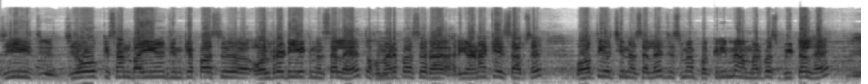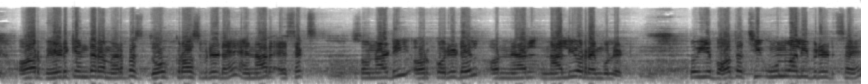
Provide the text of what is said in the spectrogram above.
जी जो किसान भाई हैं जिनके पास ऑलरेडी एक नस्ल है तो हमारे पास हरियाणा के हिसाब से बहुत ही अच्छी नस्ल है जिसमें बकरी में हमारे पास बीटल है और भेड़ के अंदर हमारे पास दो क्रॉस ब्रीड हैं N R S X Sonadi और कोरिडेल और नाली और रेम्बुलेट। तो ये बहुत अच्छी ऊन वाली ब्रीड्स है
